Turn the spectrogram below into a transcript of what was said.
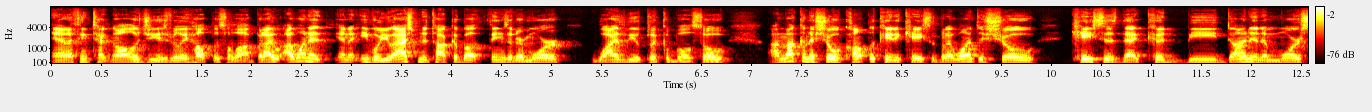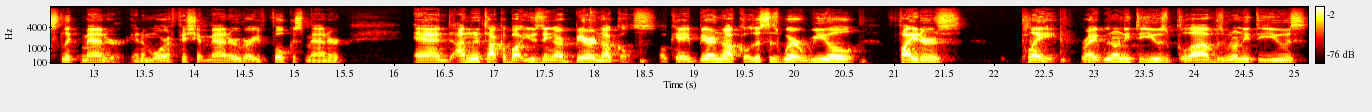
and I think technology has really helped us a lot. But I, I want to, and Ivo, you asked me to talk about things that are more widely applicable. So, I'm not going to show complicated cases, but I want to show cases that could be done in a more slick manner, in a more efficient manner, a very focused manner and I'm going to talk about using our bare knuckles. Okay, bare knuckles. This is where real fighters play, right? We don't need to use gloves. We don't need to use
